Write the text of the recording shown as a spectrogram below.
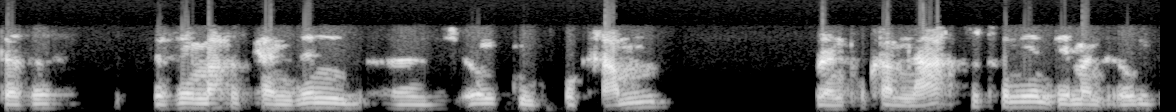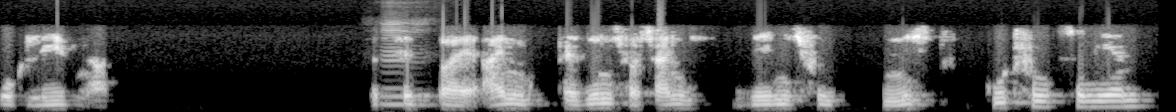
das ist, deswegen macht es keinen Sinn, äh, sich irgendein Programm oder ein Programm nachzutrainieren, den man irgendwo gelesen hat. Das mhm. wird bei einem persönlich wahrscheinlich wenig nicht gut funktionieren.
